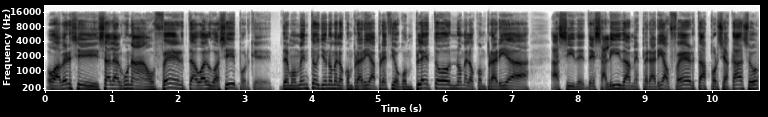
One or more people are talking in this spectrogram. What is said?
o a ver si sale alguna oferta o algo así, porque de momento yo no me lo compraría a precio completo, no me lo compraría así de, de salida, me esperaría ofertas por si acaso.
